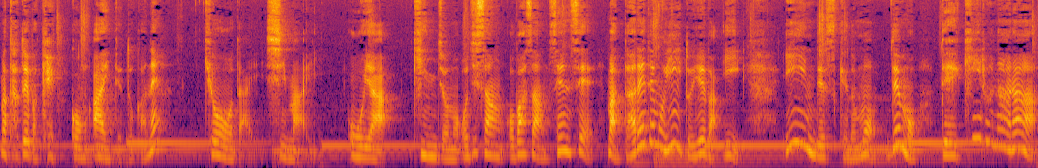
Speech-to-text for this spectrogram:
まあ、例えば結婚相手とかね兄弟姉妹親。近所のおじさんおばさん先生まあ誰でもいいと言えばいい。いいんですけどもでもできるなら、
